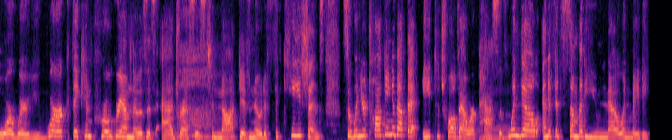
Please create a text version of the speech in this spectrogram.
or where you work, they can program those as addresses to not give notifications. So when you're talking about that eight to 12 hour passive yeah. window, and if it's somebody you know and maybe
